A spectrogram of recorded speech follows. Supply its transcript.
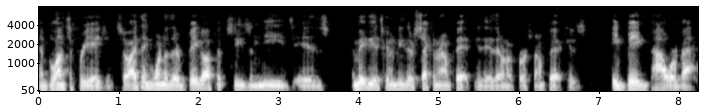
and Blount's a free agent. So I think one of their big offense season needs is, and maybe it's going to be their second round pick. They don't have a first round pick. Is a big power back.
